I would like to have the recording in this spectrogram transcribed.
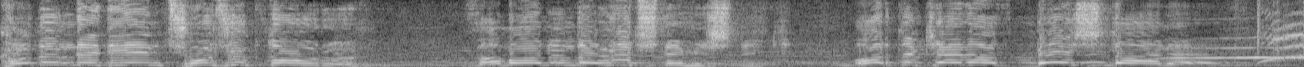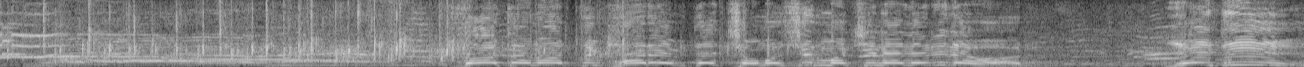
Kadın dediğin çocuk doğurur. Zamanında üç demiştik. Artık en az beş tane. Zaten artık her evde çamaşır makineleri de var. Yedi,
